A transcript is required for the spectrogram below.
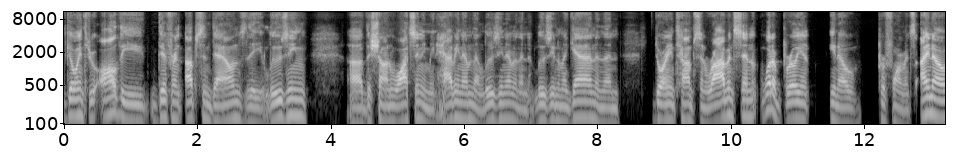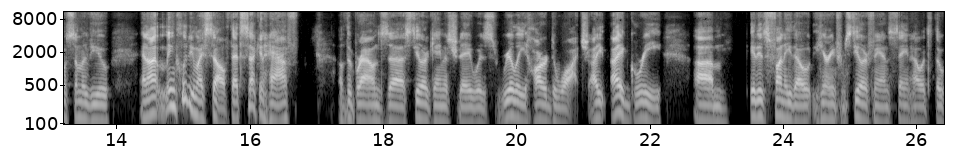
going through all the different ups and downs, the losing uh, Deshaun Watson. I mean, having him, then losing him, and then losing him again, and then Dorian Thompson Robinson. What a brilliant, you know, performance. I know some of you, and I'm including myself, that second half of the Browns uh, Steeler game yesterday was really hard to watch. I I agree. Um, it is funny though hearing from Steeler fans saying how it's the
